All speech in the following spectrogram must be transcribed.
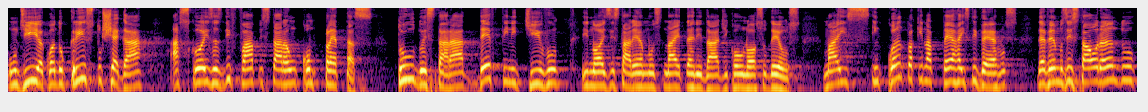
Um dia, quando Cristo chegar, as coisas de fato estarão completas, tudo estará definitivo e nós estaremos na eternidade com o nosso Deus. Mas enquanto aqui na terra estivermos, devemos estar orando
